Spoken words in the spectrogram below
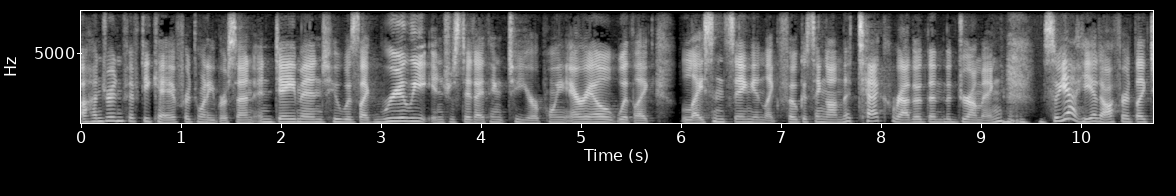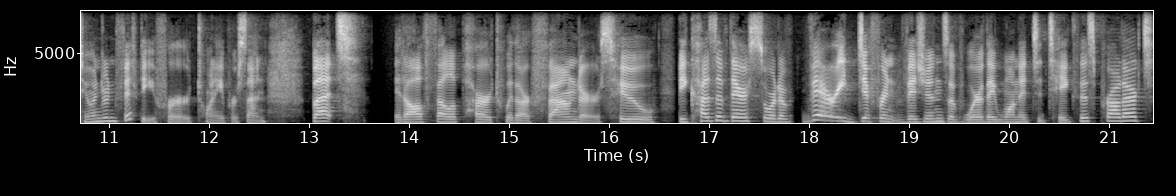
150K for 20%, and Daymond, who was like really interested, I think, to your point, Ariel, with like licensing and like focusing on the tech rather than the drumming. Mm-hmm. So yeah, he had offered like 250 for 20%. But it all fell apart with our founders, who, because of their sort of very different visions of where they wanted to take this product,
